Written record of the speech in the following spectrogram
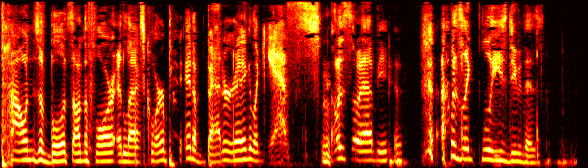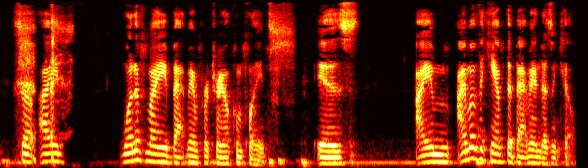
pounds of bullets on the floor and LexCorp in a battering. Like yes, I was so happy. I was like, please do this. So I, one of my Batman portrayal complaints is, I am I'm of the camp that Batman doesn't kill.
